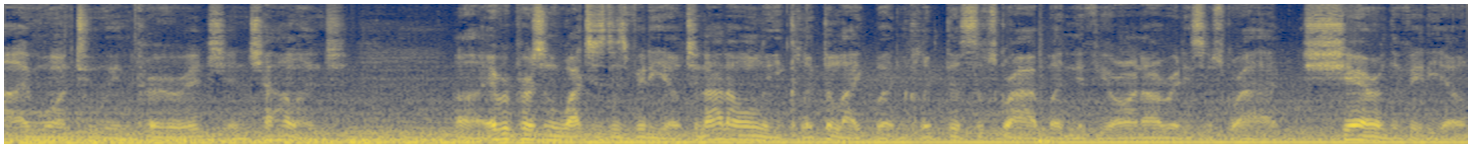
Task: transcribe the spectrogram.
I want to encourage and challenge uh, every person who watches this video to not only click the like button, click the subscribe button if you aren't already subscribed, share the video,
